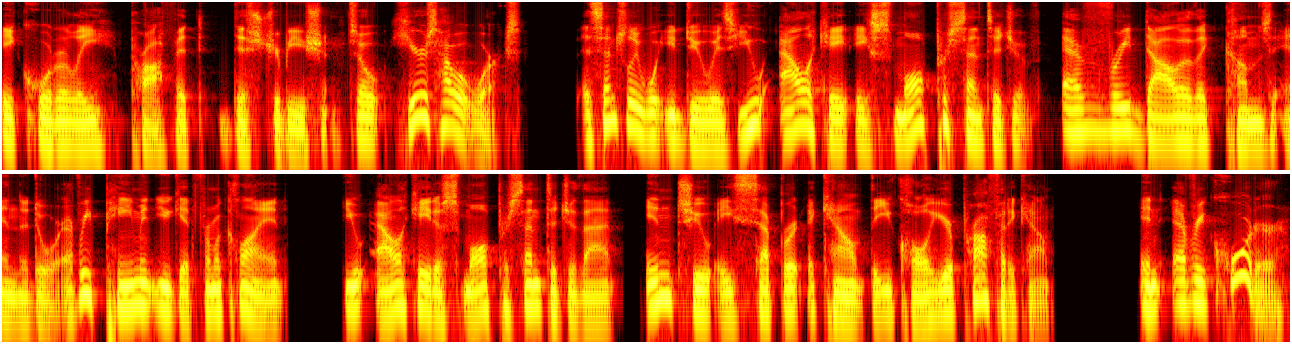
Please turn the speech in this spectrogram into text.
a quarterly profit distribution. So here's how it works. Essentially, what you do is you allocate a small percentage of every dollar that comes in the door. Every payment you get from a client, you allocate a small percentage of that into a separate account that you call your profit account. In every quarter,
